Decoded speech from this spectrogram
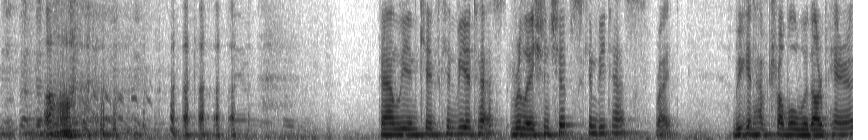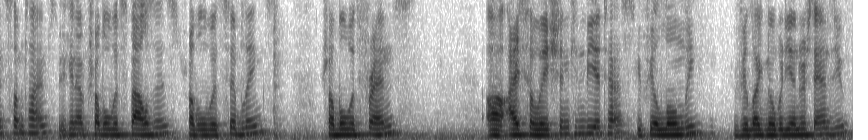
Family and kids can be a test. Relationships can be tests, right? We can have trouble with our parents sometimes. We can have trouble with spouses, trouble with siblings, trouble with friends. Uh, isolation can be a test. You feel lonely. You feel like nobody understands you.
